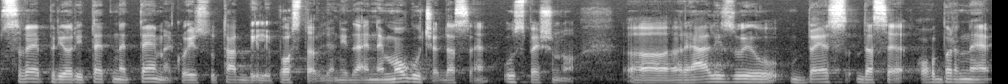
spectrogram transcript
sve prioritetne teme koji su tad bili postavljeni, da je nemoguće da se uspešno uh, realizuju bez da se obrne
